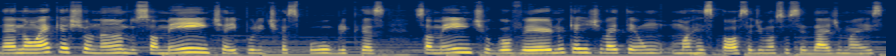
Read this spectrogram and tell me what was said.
Né? Não é questionando somente aí políticas públicas, somente o governo, que a gente vai ter um, uma resposta de uma sociedade mais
